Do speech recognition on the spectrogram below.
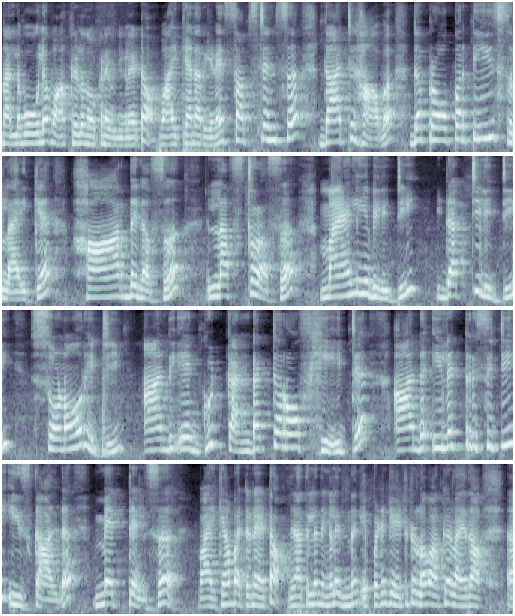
നല്ലപോലെ വാക്കുകൾ നോക്കണേ കുഞ്ഞുങ്ങളെ കേട്ടോ. വായിക്കാൻ അറിയണേ. Substance that have the properties like hardness lustrous malleability ductility sonority and a good conductor of heat and electricity is called metals വായിക്കാൻ പറ്റണേ കേട്ടോ ഇതിനകത്തിൽ നിങ്ങൾ ഇന്ന് എപ്പോഴും കേട്ടിട്ടുള്ള വാക്കുകളായതാ. ആ,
